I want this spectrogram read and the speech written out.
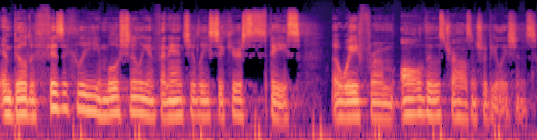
and build a physically, emotionally, and financially secure space away from all those trials and tribulations.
